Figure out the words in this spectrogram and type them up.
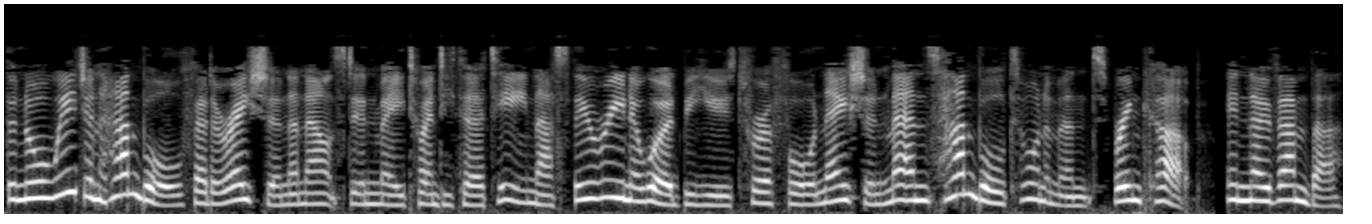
The Norwegian Handball Federation announced in May 2013 that the arena would be used for a four-nation men's handball tournament, Brink Cup. In November,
